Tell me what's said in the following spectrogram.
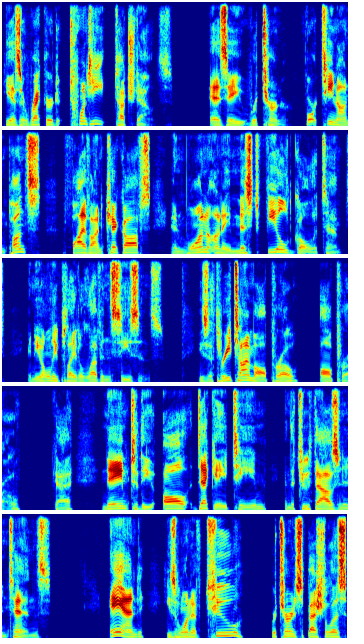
He has a record 20 touchdowns as a returner 14 on punts, five on kickoffs, and one on a missed field goal attempt. And he only played 11 seasons. He's a three time All Pro, All Pro, okay, named to the All Decade team in the 2010s, And he's one of two return specialists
